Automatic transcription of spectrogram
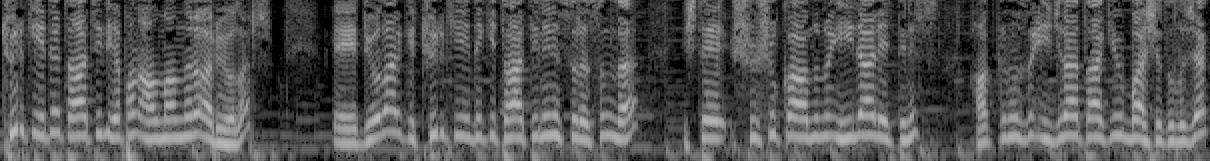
Türkiye'de tatil yapan Almanları arıyorlar. E, diyorlar ki Türkiye'deki tatiliniz sırasında işte şu şu kanunu ihlal ettiniz. Hakkınızda icra takibi başlatılacak.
